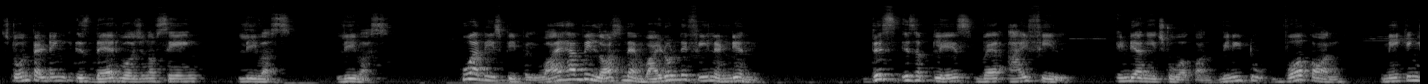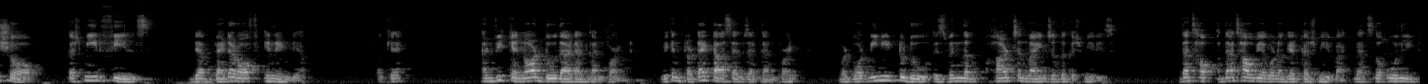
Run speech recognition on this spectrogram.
stone pelting is their version of saying leave us leave us who are these people why have we lost them why don't they feel indian this is a place where i feel india needs to work on we need to work on making sure kashmir feels they're better off in India. Okay? And we cannot do that at gunpoint. We can protect ourselves at gunpoint, but what we need to do is win the hearts and minds of the Kashmiris. That's how that's how we are going to get Kashmir back. That's the only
